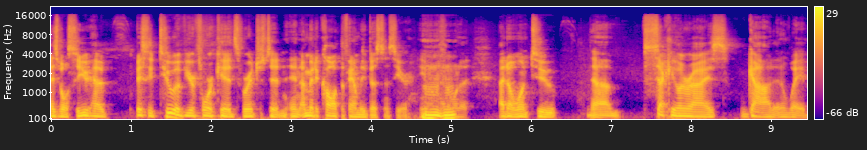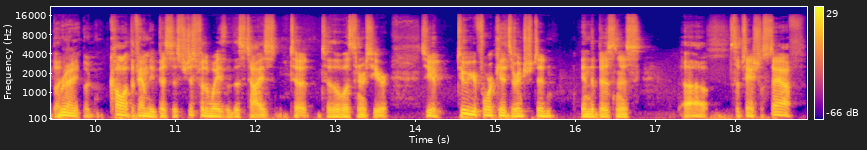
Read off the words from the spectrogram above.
as well. So you have basically two of your four kids were interested, in, and I'm going to call it the family business here. You know, mm-hmm. I don't mm-hmm. want to I don't want to um, secularize God in a way, but right. but call it the family business just for the ways that this ties to to the listeners here. So you have two of your four kids are interested in the business, uh, substantial staff,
